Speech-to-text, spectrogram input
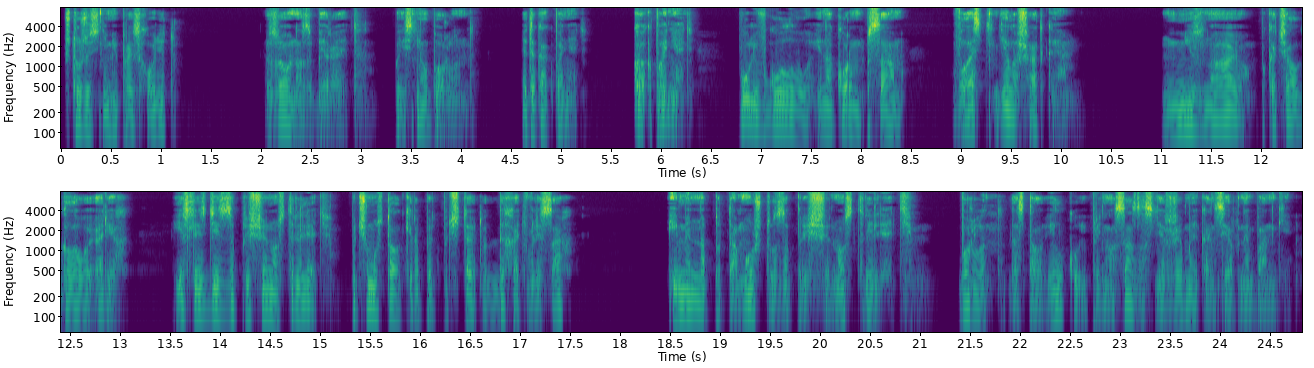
Что же с ними происходит? Зона забирает, пояснил Борланд. Это как понять? Как понять? Пулю в голову и на корм псам. Власть — дело шаткое. Не знаю, покачал головой Орех. Если здесь запрещено стрелять, почему сталкеры предпочитают отдыхать в лесах? Именно потому, что запрещено стрелять. Борланд достал вилку и принялся за содержимое консервной банки —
